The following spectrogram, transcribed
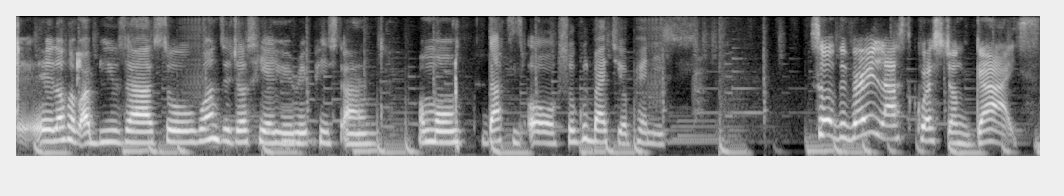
a lot of abusers. So once they just hear you're a rapist and um, that is all. So goodbye to your penis. So the very last question, guys,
